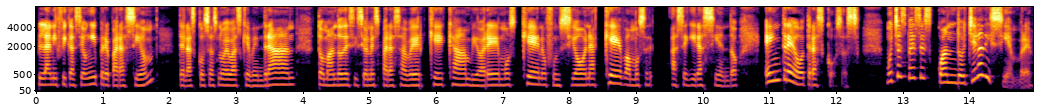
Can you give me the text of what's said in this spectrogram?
planificación y preparación de las cosas nuevas que vendrán, tomando decisiones para saber qué cambio haremos, qué no funciona, qué vamos a seguir haciendo, entre otras cosas. Muchas veces cuando llega diciembre,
